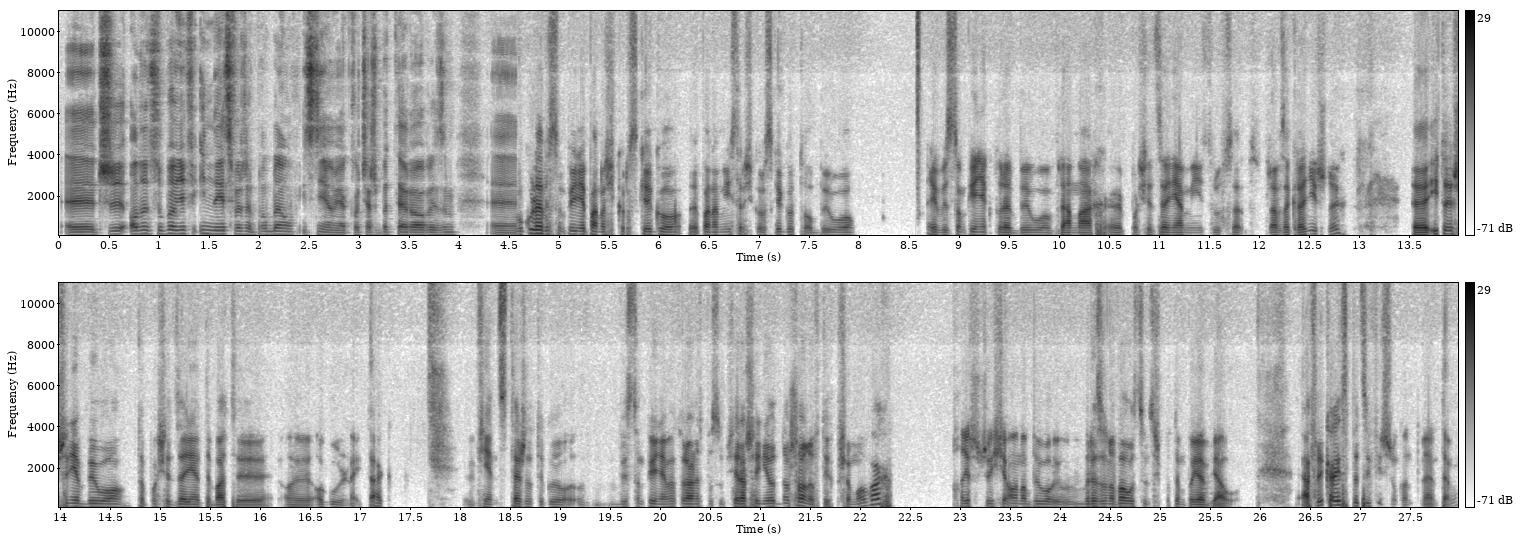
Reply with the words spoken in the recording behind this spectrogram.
e, czy one zupełnie w innej sferze problemów istnieją, jak chociażby terroryzm, W ogóle wystąpienie pana Sikorskiego, e, pana ministra Sikorskiego to było e, wystąpienie, które było w ramach e, posiedzenia ministrów spraw zagranicznych e, i to jeszcze nie było to posiedzenie debaty e, ogólnej, tak? Więc też do tego wystąpienia w naturalny sposób się raczej nie odnoszono w tych przemowach, chociaż oczywiście ono było, rezonowało z tym, co się potem pojawiało. Afryka jest specyficznym kontynentem,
